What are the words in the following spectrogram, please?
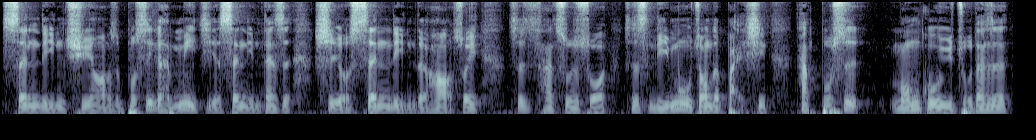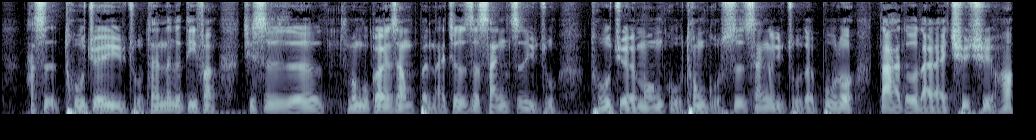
森林区哈，是不是一个很密集的森林？但是是有森林的哈，所以是他就是说这是林木中的百姓，他不是蒙古语族，但是他是突厥语族。但那个地方其实蒙古高原上本来就是这三支语族。突厥、蒙古、通古斯三个语族的部落，大家都来来去去哈。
